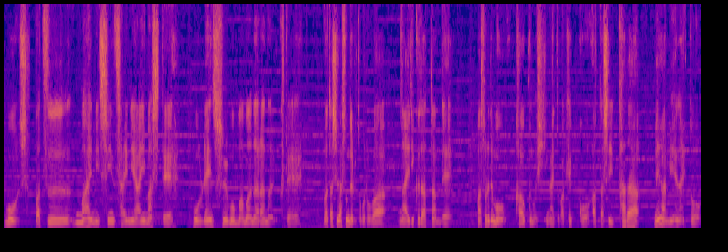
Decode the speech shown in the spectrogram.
もう出発前に震災に遭いましてもう練習もままならなくて私が住んでるところは内陸だったんで、まあ、それでも家屋の被害とか結構あったし、ただ、目が見えないと、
